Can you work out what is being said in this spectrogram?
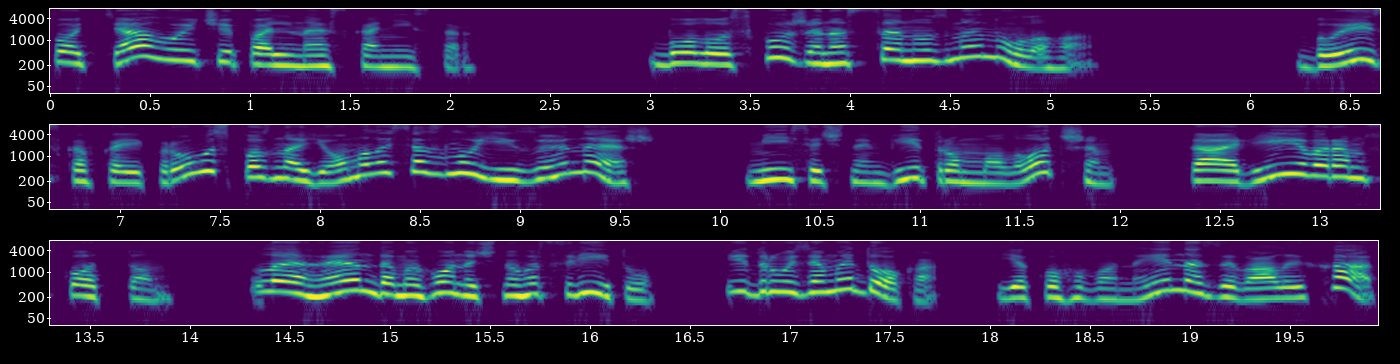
потягуючи пальне з каністр. Було схоже на сцену з минулого. Блискавка і Круз познайомилися з Луїзою Неш, місячним вітром молодшим та Рівером Скоттом, легендами гоночного світу і друзями Дока, якого вони називали хат.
